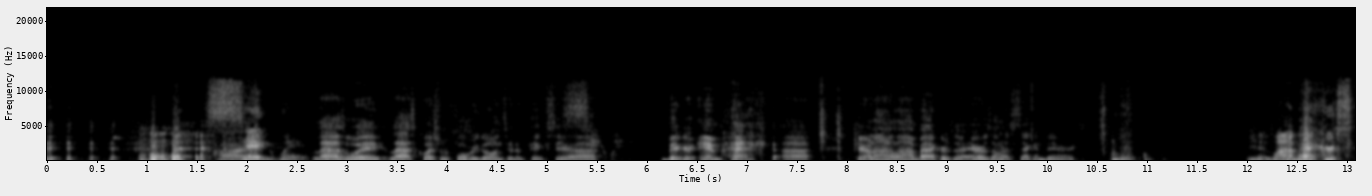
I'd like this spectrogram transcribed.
All right. Last way, last question before we go into the picks here. Uh, bigger impact. Uh, Carolina linebackers or Arizona secondary? Linebackers.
